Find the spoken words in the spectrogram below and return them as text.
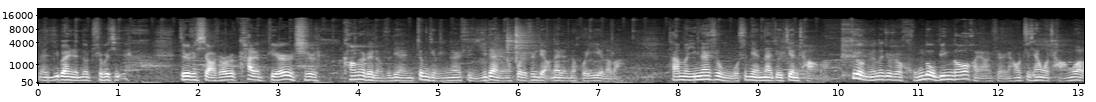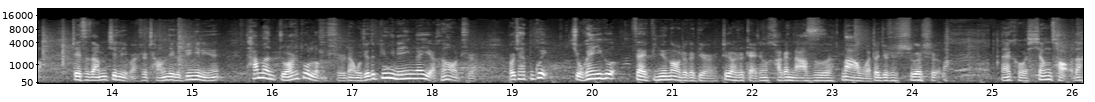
那一般人都吃不起。就是小时候看着别人吃，康乐这冷食店正经应该是一代人或者是两代人的回忆了吧？他们应该是五十年代就建厂了，最有名的就是红豆冰糕，好像是。然后之前我尝过了，这次咱们进里边是尝的这个冰淇淋。他们主要是做冷食的，我觉得冰淇淋应该也很好吃，而且还不贵，九块钱一个。在滨江道这个地儿，这要是改成哈根达斯，那我这就是奢侈了。来口香草的，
